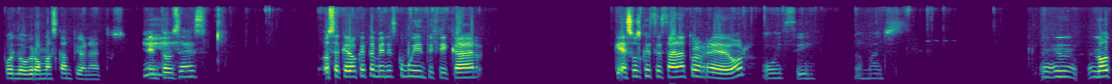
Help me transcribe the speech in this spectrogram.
pues logró más campeonatos. Entonces, o sea, creo que también es como identificar que esos que te están a tu alrededor. Uy, sí, no manches no,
